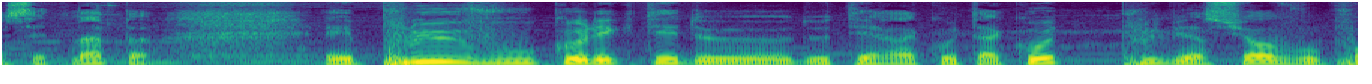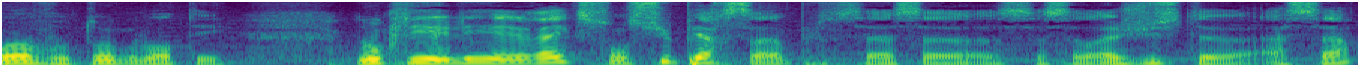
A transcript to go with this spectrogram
cette map. Et plus vous collectez de, de terrain côte à côte, plus bien sûr vos points vont augmenter. Donc les, les règles sont super simples, ça s'adresse juste à ça.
